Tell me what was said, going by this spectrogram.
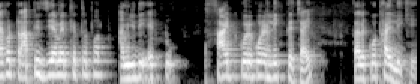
দেখো ট্রাপিজিয়ামের ক্ষেত্রফল, আমি যদি একটু সাইড করে করে লিখতে চাই, তাহলে কোথায় লিখি?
